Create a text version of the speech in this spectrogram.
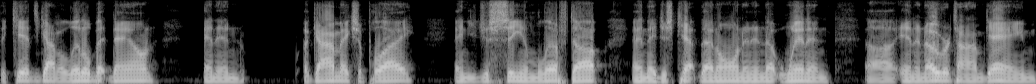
The kids got a little bit down, and then a guy makes a play, and you just see him lift up and they just kept that on and ended up winning uh, in an overtime game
